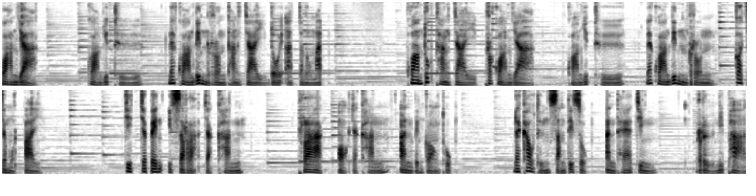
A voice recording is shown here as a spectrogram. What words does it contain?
ความอยาก ความยึดถือและความดิ้นรนทางใจโดยอัตโนมัติ ความทุกข์ทางใจเพราะความอยาก ความยึดถือและความดิ้นรนก็จะหมดไป จิตจะเป็นอิสระจากขันพรากออกจากขันอันเป็นกองทุกข์ และเข้าถึงสันติสุขอันแท้จริง หรือนิพพาน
